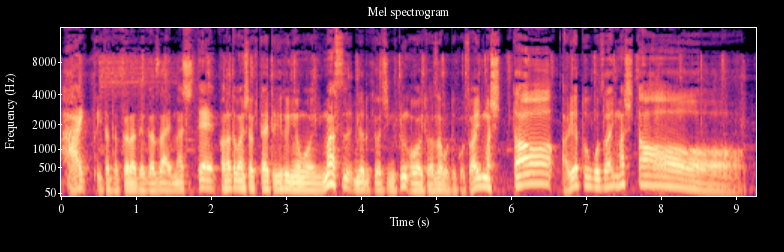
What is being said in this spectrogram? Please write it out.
はい。といったところでございまして、こんなところにしておきたいというふうに思います。ミドル巨人くん、お相手はザボでございました。ありがとうございました。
